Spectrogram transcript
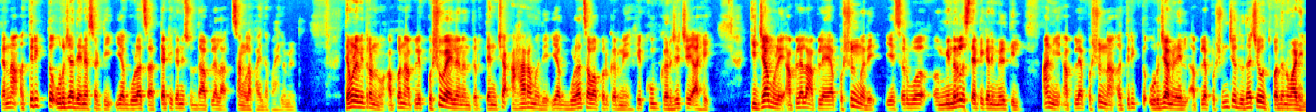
त्यांना अतिरिक्त ऊर्जा देण्यासाठी या गुळाचा त्या ठिकाणी सुद्धा आपल्याला चांगला फायदा पाहायला मिळतो. त्यामुळे मित्रांनो आपण आपले पशु व्यायल्यानंतर त्यांच्या आहारामध्ये या गुळाचा वापर करणे हे खूप गरजेचे आहे की ज्यामुळे आपल्याला आपल्या या पशूंमध्ये हे सर्व मिनरल्स त्या ठिकाणी मिळतील आणि आपल्या पशूंना अतिरिक्त ऊर्जा मिळेल आपल्या पशूंचे दुधाचे उत्पादन वाढेल.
